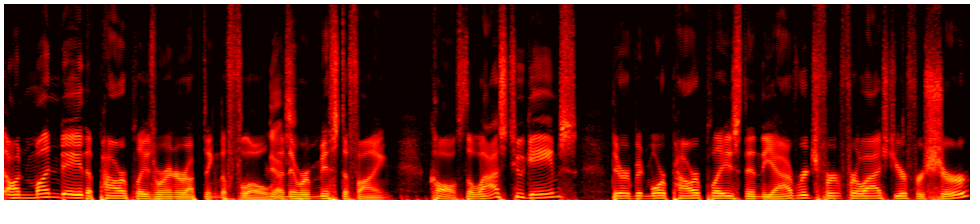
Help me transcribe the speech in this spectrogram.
on Monday the power plays were interrupting the flow yes. and they were mystifying calls. The last two games, there have been more power plays than the average for, for last year for sure.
